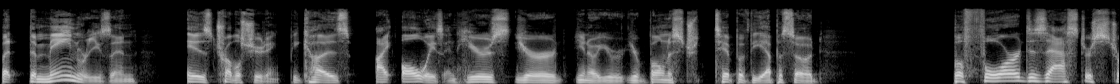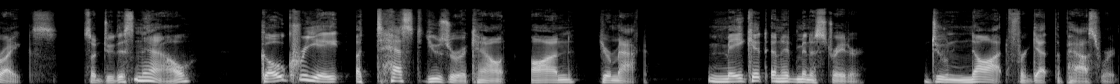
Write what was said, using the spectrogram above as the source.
But the main reason is troubleshooting because I always, and here's your, you know, your, your bonus tr- tip of the episode before disaster strikes. So do this now. Go create a test user account on your Mac. Make it an administrator. Do not forget the password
